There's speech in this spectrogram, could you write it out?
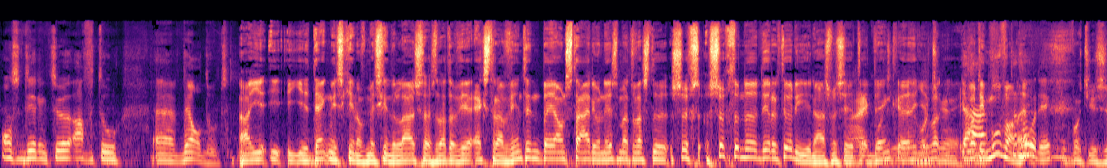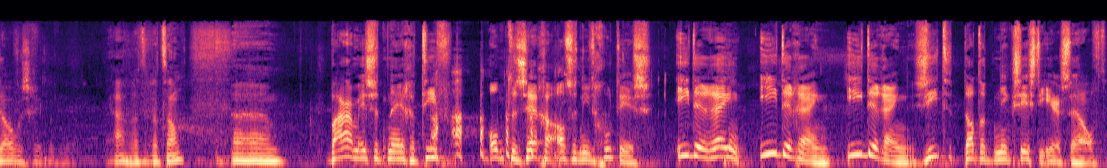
onze directeur af en toe eh, wel doet. Nou, je, je, je denkt misschien, of misschien de luisteraars, dat er weer extra wind in bij jouw stadion is. Maar het was de zucht- zuchtende directeur die hier naast me zit. Ja, ik ik denk, eh, je wordt je wordt hier moe van, dat hoorde ik. ik word hier zo verschrikkelijk. Ja, wat, wat dan? Ehm, waarom is het negatief om te zeggen als het niet goed is? Iedereen, iedereen, iedereen ziet dat het niks is, die eerste helft.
